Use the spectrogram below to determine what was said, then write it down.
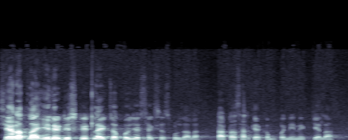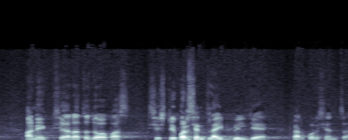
शहरातला एल ई डी स्ट्रीट लाईटचा प्रोजेक्ट सक्सेसफुल झाला. टाटासारख्या कंपनीने केला. आणि शहराचं जवळपास सिक्स्टी पर्सेंट लाइट बिल जे आहे कॉर्पोरेशनचा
